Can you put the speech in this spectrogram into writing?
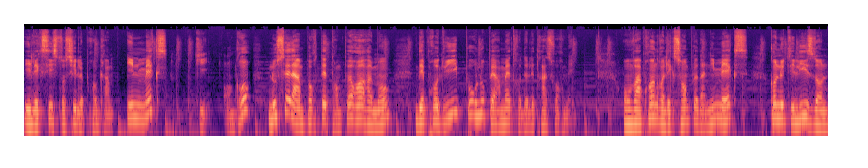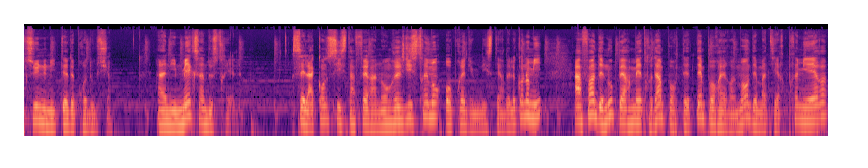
Il existe aussi le programme INMEX qui, en gros, nous aide à importer temporairement des produits pour nous permettre de les transformer. On va prendre l'exemple d'un IMEX qu'on utilise dans une unité de production, un IMEX industriel. Cela consiste à faire un enregistrement auprès du ministère de l'économie afin de nous permettre d'importer temporairement des matières premières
